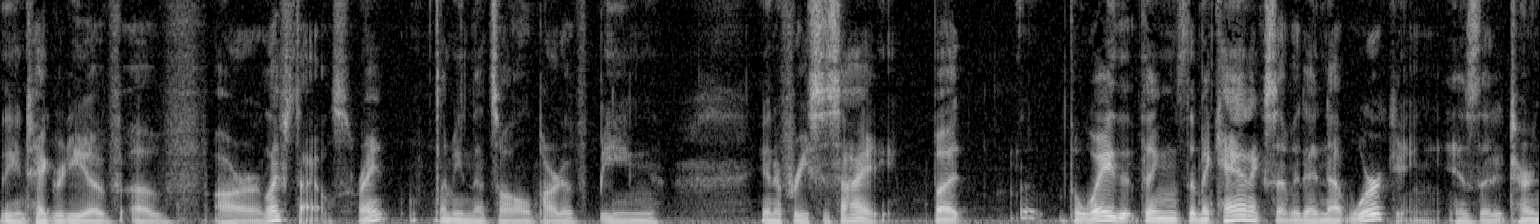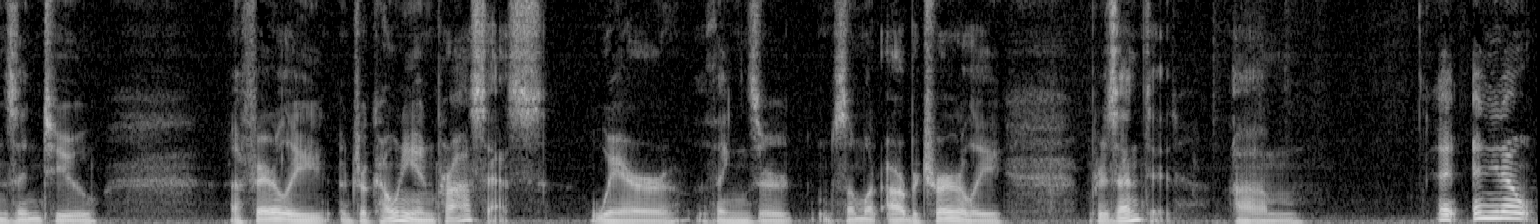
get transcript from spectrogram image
the integrity of, of our lifestyles, right? I mean, that's all part of being in a free society. But the way that things, the mechanics of it end up working is that it turns into a fairly draconian process where things are somewhat arbitrarily presented. Um, and, and, you know,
